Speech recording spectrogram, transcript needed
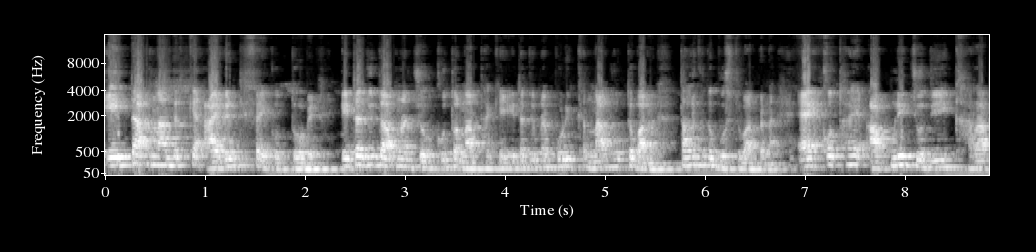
এটা আপনাদেরকে আইডেন্টিফাই করতে হবে। এটা যদি আপনার যোগ্যতা না থাকে, এটা যদি পরীক্ষা না করতে পারেন, তাহলে কিন্তু বুঝতে পারবেন না। এক কথায় আপনি যদি খারাপ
